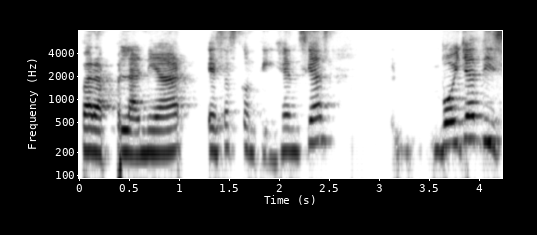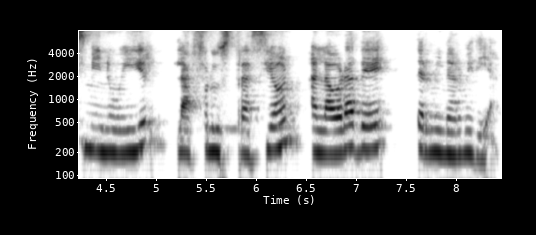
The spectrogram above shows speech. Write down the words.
para planear esas contingencias, voy a disminuir la frustración a la hora de terminar mi día.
